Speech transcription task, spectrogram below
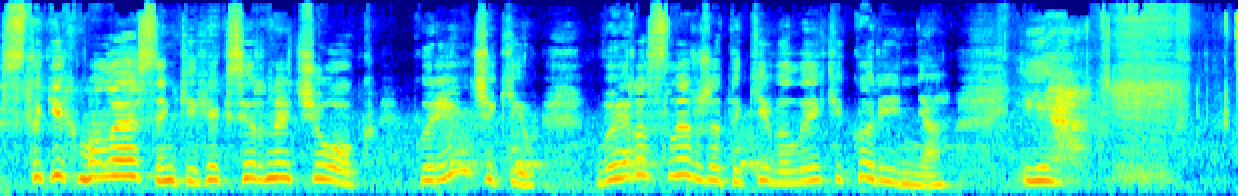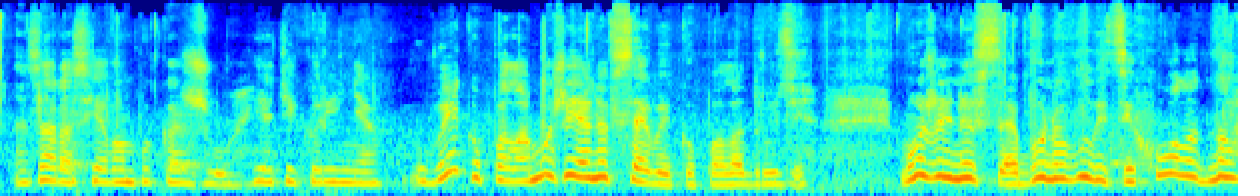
з таких малесеньких, як сірничок, корінчиків виросли вже такі великі коріння. І зараз я вам покажу. Я ті коріння викопала. Може, я не все викопала, друзі. Може і не все, бо на вулиці холодно.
